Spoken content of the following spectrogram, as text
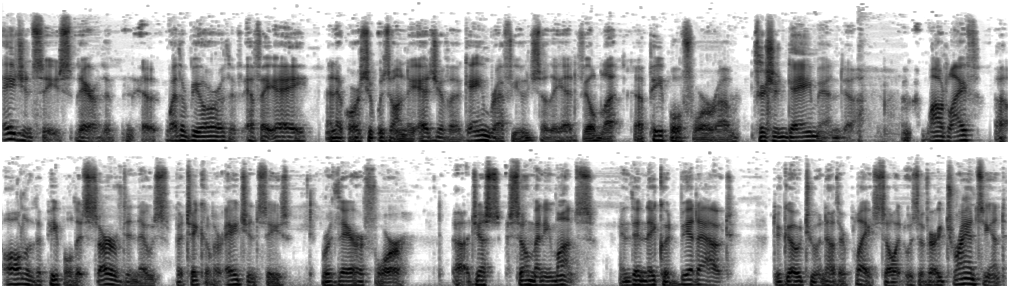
agencies there, the uh, Weather Bureau, the FAA, and of course it was on the edge of a game refuge, so they had field uh, people for um, fish and game and uh, wildlife. All of the people that served in those particular agencies were there for just so many months, and then they could bid out to go to another place. So it was a very transient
